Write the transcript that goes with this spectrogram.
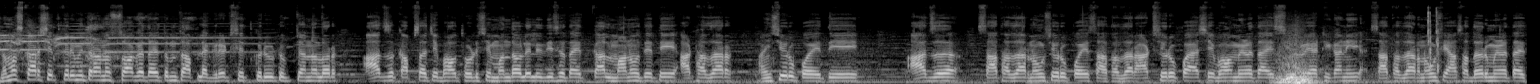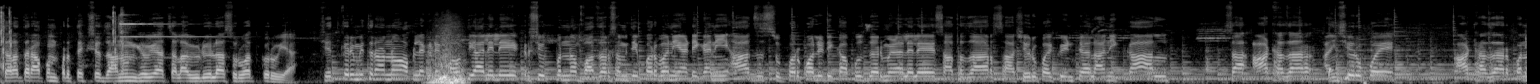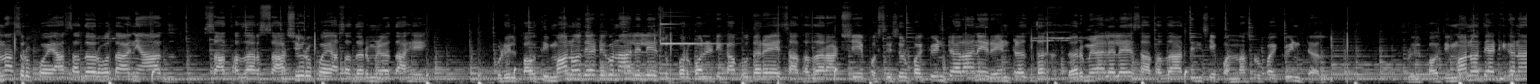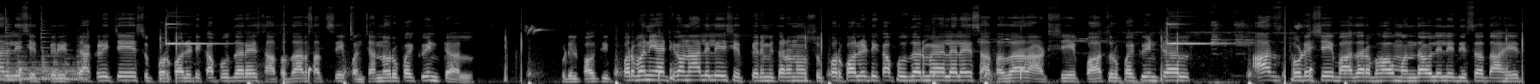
नमस्कार शेतकरी मित्रांनो स्वागत आहे तुमचं आपल्या ग्रेट शेतकरी यूट्यूब चॅनलवर आज कापसाचे भाव थोडेसे मंदावलेले दिसत आहेत. काल मानव ते आठ हजार ऐंशी रुपये ते आज सात हजार नऊशे रुपये सात हजार आठशे रुपये असे भाव मिळत आहे सिल्लो या ठिकाणी सात हजार नऊशे असा दर मिळत आहे. चला तर आपण प्रत्यक्ष जाणून घेऊया. चला व्हिडिओला सुरुवात करूया. शेतकरी मित्रांनो आपल्याकडे पावती आलेले कृषी उत्पन्न बाजार समिती परभणी या ठिकाणी आज सुपर क्वालिटी कापूस दर मिळालेले आहे सात हजार सहाशे रुपये क्विंटल आणि काल सा आठ हजार ऐंशी रुपये आठ हजार पन्नास रुपये असा दर होता आणि आज सात हजार सहाशे रुपये असा दर मिळत आहे. पुढील पावती मानवत या ठिकाणी आलेले सुपर क्वालिटी कापू दर आहे. सात हजार आठशे पस्तीस रुपये क्विंटल आणि रेंटच दर मिळालेला आहे. सात हजार तीनशे पन्नास रुपये क्विंटल. पुढील पावती मानवत या ठिकाणी आलेली शेतकरी टाकळीचे सुपर क्वालिटी कापूस दर आहे. सात हजार सातशे पंच्याण्णव रुपये क्विंटल. पुढील पावती परभणी या ठिकाणी आहे. शेतकरी मित्रांनो सुपर क्वालिटी कापूस दर मिळालेला आहे. सात हजार आठशे पाच रुपये क्विंटल. आज थोडेसे बाजारभाव मंदावलेले दिसत आहेत.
